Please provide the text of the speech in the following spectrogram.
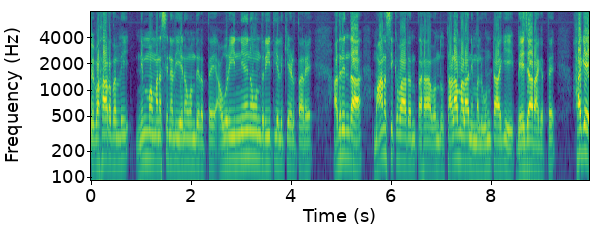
ವ್ಯವಹಾರದಲ್ಲಿ ನಿಮ್ಮ ಮನಸ್ಸಿನಲ್ಲಿ ಏನೋ ಒಂದಿರುತ್ತೆ, ಅವರು ಇನ್ನೇನೋ ಒಂದು ರೀತಿಯಲ್ಲಿ ಕೇಳ್ತಾರೆ. ಅದರಿಂದ ಮಾನಸಿಕವಾದಂತಹ ಒಂದು ತಳಮಳ ನಿಮ್ಮಲ್ಲಿ ಉಂಟಾಗಿ ಬೇಜಾರಾಗುತ್ತೆ. ಹಾಗೆ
